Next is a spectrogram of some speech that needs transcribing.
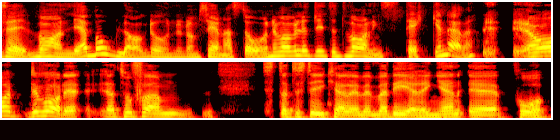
säger, vanliga bolag då under de senaste åren. Det var väl ett litet varningstecken där? Va? Ja, det var det. Jag tog fram statistik här över värderingen eh, på,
